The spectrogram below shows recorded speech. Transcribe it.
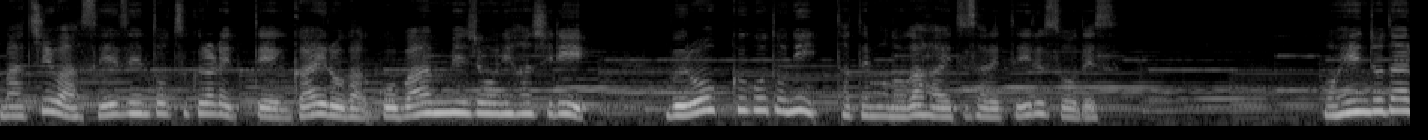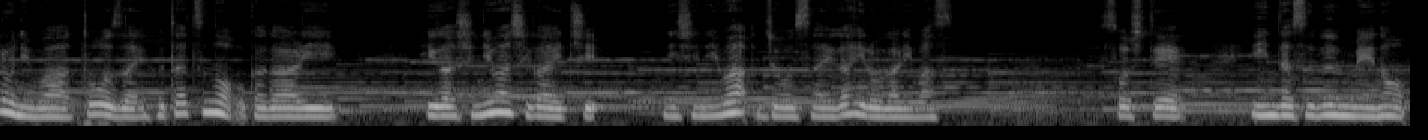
街は整然と作られて街路が5番目状に走り、ブロックごとに建物が配置されているそうです。モヘンジョダーロには東西2つの丘があり、東には市街地、西には城塞が広がります。そして、インダス文明の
